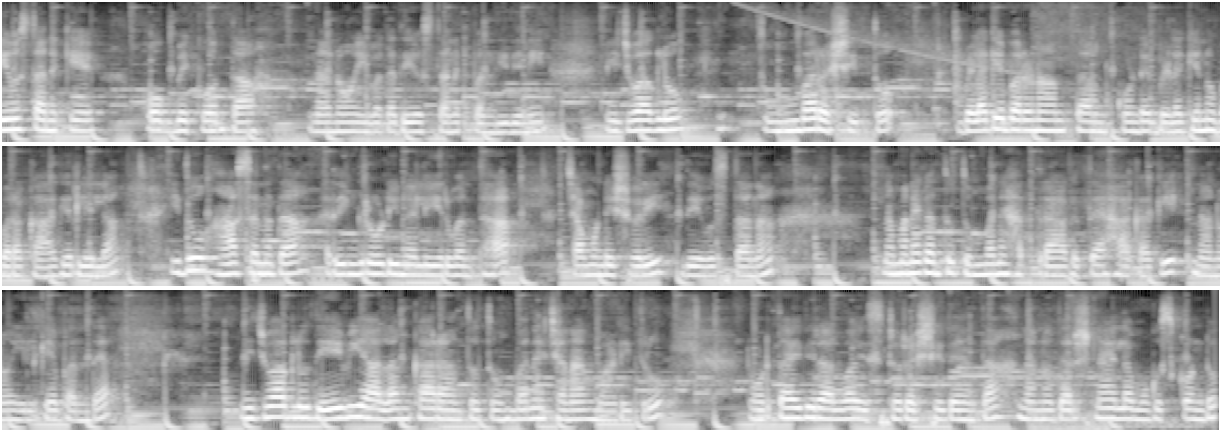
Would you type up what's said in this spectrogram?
ದೇವಸ್ಥಾನಕ್ಕೆ ಹೋಗಬೇಕು ಅಂತ ನಾನು ಇವಾಗ ದೇವಸ್ಥಾನಕ್ಕೆ ಬಂದಿದ್ದೀನಿ. ನಿಜವಾಗ್ಲೂ ತುಂಬ ರಶ್ ಇತ್ತು. ಬೆಳಗ್ಗೆ ಬರೋಣ ಅಂತ ಅಂದ್ಕೊಂಡೆ. ಬೆಳಗ್ಗೆನೂ ಬರೋಕ್ಕಾಗಿರಲಿಲ್ಲ ಇದು ಹಾಸನದ ರಿಂಗ್ ರೋಡಿನಲ್ಲಿ ಇರುವಂತಹ ಚಾಮುಂಡೇಶ್ವರಿ ದೇವಸ್ಥಾನ. ನಮ್ಮ ಮನೆಗಂತೂ ತುಂಬಾ ಹತ್ತಿರ ಆಗುತ್ತೆ. ಹಾಗಾಗಿ ನಾನು ಇಲ್ಲಿಗೆ ಬಂದೆ. ನಿಜವಾಗ್ಲೂ ದೇವಿಯ ಅಲಂಕಾರ ಅಂತೂ ತುಂಬಾ ಚೆನ್ನಾಗಿ ಮಾಡಿದರು. ನೋಡ್ತಾ ಇದ್ದೀರಲ್ವ ಎಷ್ಟು ರಶ್ ಇದೆ ಅಂತ? ನಾನು ದರ್ಶನ ಎಲ್ಲ ಮುಗಿಸ್ಕೊಂಡು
